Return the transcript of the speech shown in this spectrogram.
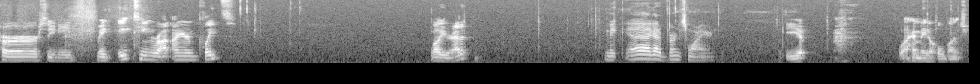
per. So you need make eighteen wrought iron plates. While you're at it. Make. Uh, I gotta burn some more iron. Yep. Well, I made a whole bunch.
